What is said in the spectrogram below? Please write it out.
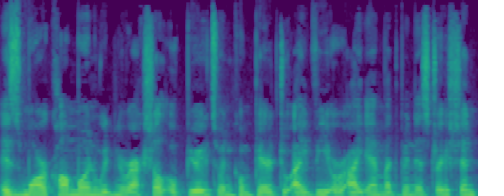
Is more common with neuraxial opioids when compared to IV or IM administration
